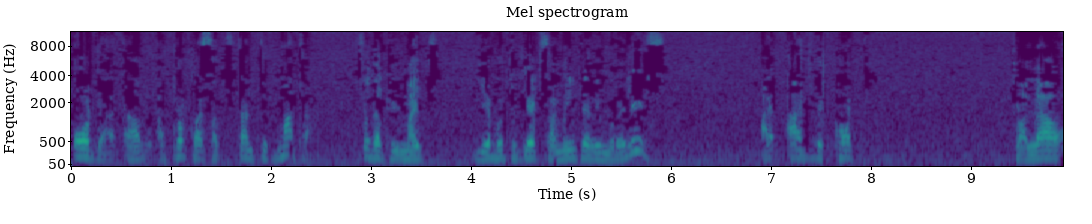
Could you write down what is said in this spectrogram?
order, uh, a proper substantive matter, so that we might be able to get some interim relief. I urge the court to allow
